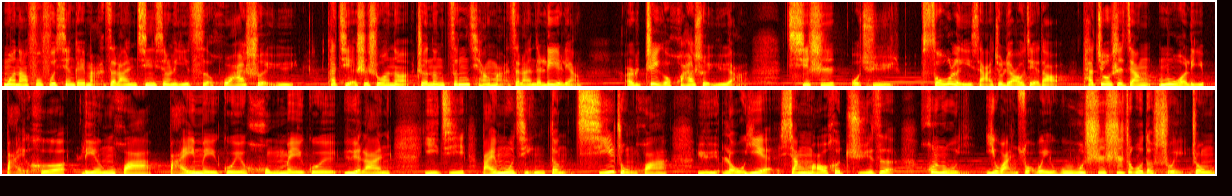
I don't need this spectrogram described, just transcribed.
莫纳夫妇先给马自兰进行了一次花水浴，他解释说呢，这能增强马自兰的力量。而这个花水浴啊，其实我去搜了一下，就了解到。它就是将茉莉、百合、莲花、白玫瑰、红玫瑰、玉兰以及白木槿等七种花与楼叶、香茅和橘子混入一碗所谓巫师施咒的水中，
